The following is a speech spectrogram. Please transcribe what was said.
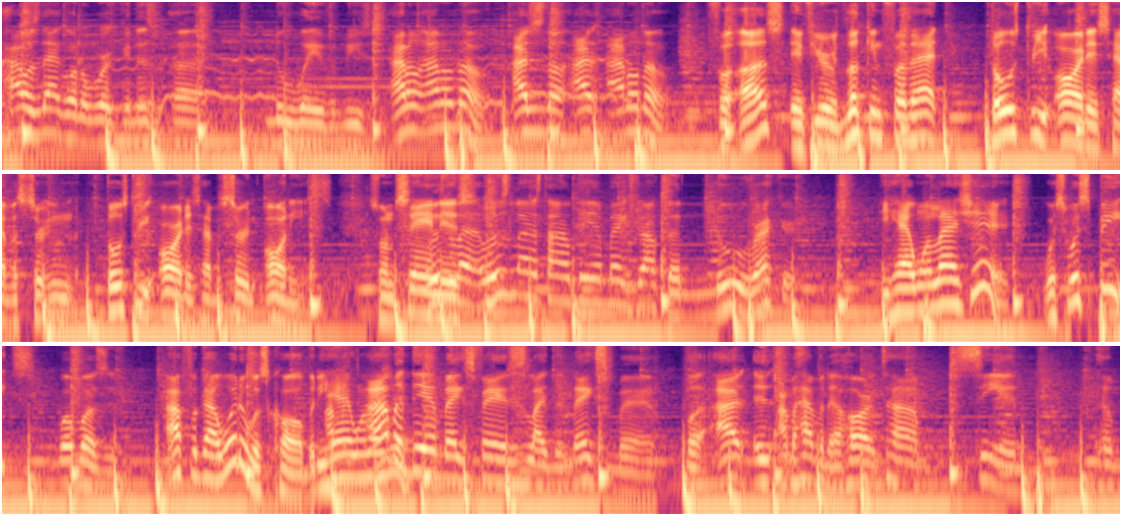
How is that gonna work in this uh, new wave of music? I don't. I don't know. I just don't. I, I don't know. for us, if you're looking for that, those three artists have a certain. Those three artists have a certain audience. So what I'm saying When's is, la- when's the last time DMX dropped a new record? he had one last year with Swizz Beatz. What was it? I forgot what it was called, but he had I'm, one. I'm a. DMX fan, just like the next man. But I I'm having a hard time seeing him.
